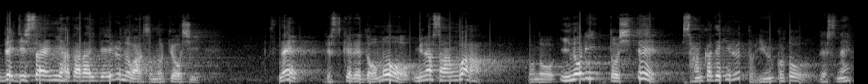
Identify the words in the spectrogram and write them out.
で実際に働いているのはその教師ですね。ですけれども皆さんはこの祈りとして参加できるということですね。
